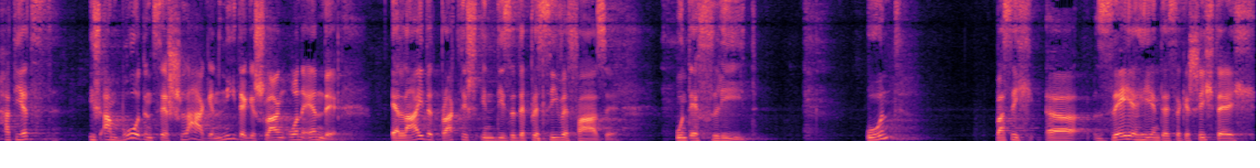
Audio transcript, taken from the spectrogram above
hat jetzt, ist am Boden zerschlagen, niedergeschlagen ohne Ende. Er leidet praktisch in diese depressive Phase und er flieht. Und was ich äh, sehe hier in dieser Geschichte, ich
